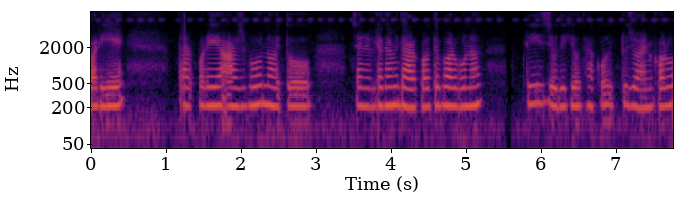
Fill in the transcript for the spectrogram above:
পাড়িয়ে তারপরে আসব, নয়তো চ্যানেলটাকে আমি দাঁড় করাতে পারব না। প্লিজ যদি কেউ থাকো, একটু জয়েন করো।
